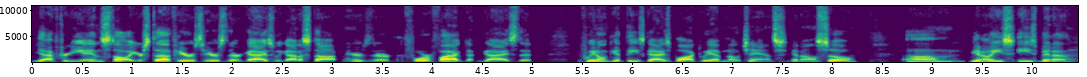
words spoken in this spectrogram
you, after you install your stuff, here's here's their guys we got to stop. Here's their four or five guys that if we don't get these guys blocked, we have no chance. You know, so um, you know he's he's been a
